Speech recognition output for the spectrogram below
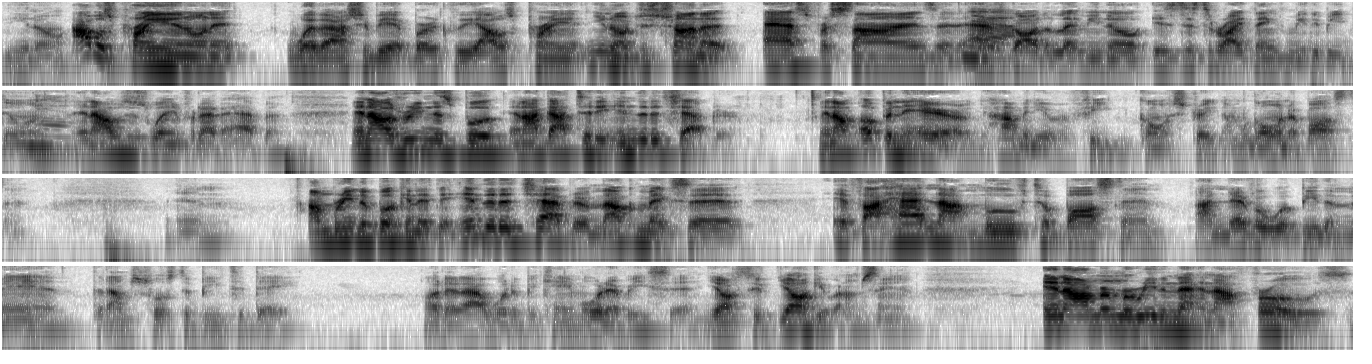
you know, I was praying on it whether I should be at Berklee. I was praying, you know, just trying to ask for signs and Yeah. ask God to let me know is this the right thing for me to be doing. Yeah. And I was just waiting for that to happen. And I was reading this book, and I got to the end of the chapter, and I'm up in the air, how many ever feet, going straight. I'm going to Boston, and I'm reading the book, and at the end of the chapter, Malcolm X said, "If I had not moved to Boston, I never would be the man that I'm supposed to be today, or that I would have became, or whatever he said. Y'all see, y'all get what I'm saying." And I remember reading that, and I froze,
